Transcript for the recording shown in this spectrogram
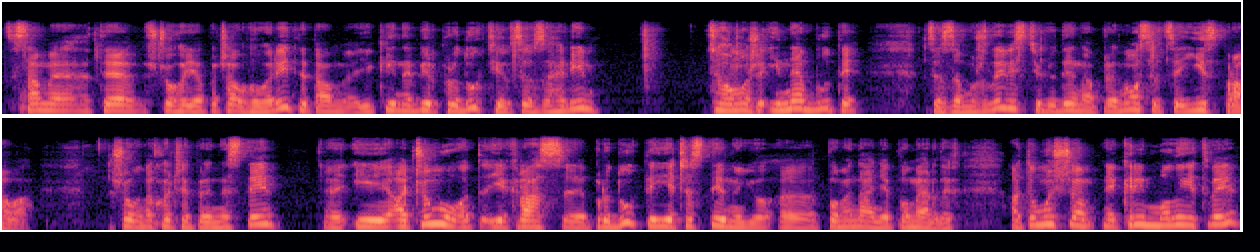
саме те, з чого я почав говорити, там який набір продуктів, це взагалі Цього може і не бути. Це за можливістю людина приносить це її справа. Що вона хоче принести. Е, І, а чому от якраз е, продукти є частиною е, поминання померлих? А тому, що крім молитви,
